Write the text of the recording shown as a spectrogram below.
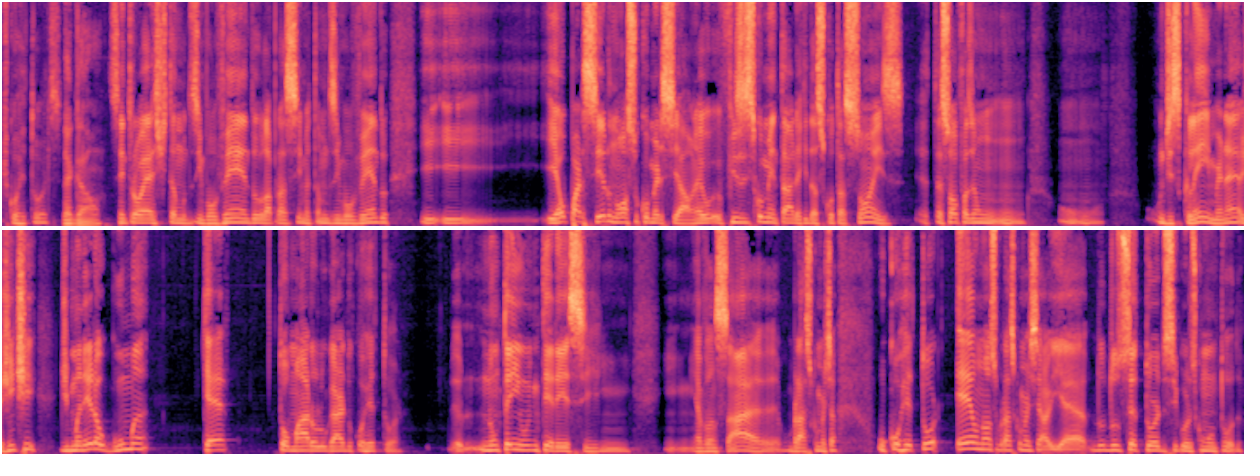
de corretores. Legal. Centro-Oeste estamos desenvolvendo, lá para cima estamos desenvolvendo e, e, é o parceiro nosso comercial. Né? Eu, eu, fiz esse comentário aqui das cotações, até só fazer um, um, um disclaimer, né? A gente, de maneira alguma, quer tomar o lugar do corretor. Eu não tenho interesse em, em avançar o braço comercial. O corretor é o nosso braço comercial e é do, do setor de seguros como um todo.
